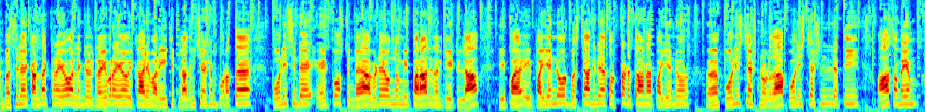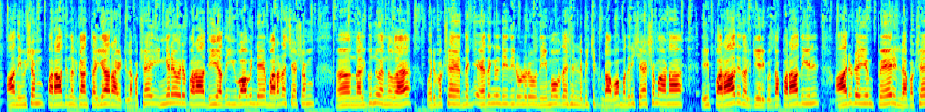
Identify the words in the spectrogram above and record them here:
ബസ്സിലെ കണ്ടക്ടറെയോ അല്ലെങ്കിൽ ഡ്രൈവറെയോ ഇക്കാര്യം അറിയിച്ചിട്ടില്ല. അതിനുശേഷം പുറത്ത് പോലീസിന്റെ എയ്ഡ് പോസ്റ്റ് ഉണ്ട്. അവിടെയൊന്നും ഈ പരാതി നൽകിയിട്ടില്ല. ഈ പ- ഈ പയ്യന്നൂർ ബസ് സ്റ്റാൻഡിന് തൊട്ടടുത്താണ് പയ്യന്നൂർ പോലീസ് സ്റ്റേഷനുള്ളത്. ആ പോലീസ് സ്റ്റേഷനിലെത്തി ആ സമയം ആ നിമിഷം പരാതി നൽകാൻ തയ്യാറായിട്ടില്ല. പക്ഷേ ഇങ്ങനെ ഒരു പരാതി അത് യുവാവിന്റെ മരണശേഷം നൽകുന്നു എന്നത് ഒരുപക്ഷെ എന്തെങ്കിലും ഏതെങ്കിലും രീതിയിലുള്ളൊരു നിയമോപദേശം ലഭിച്ചിട്ടുണ്ടാവാം. അതിനുശേഷമാണ് ഈ പരാതി നൽകിയിരിക്കുന്നത് പരാതിയിൽ ആരുടെയും പേരില്ല. പക്ഷേ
